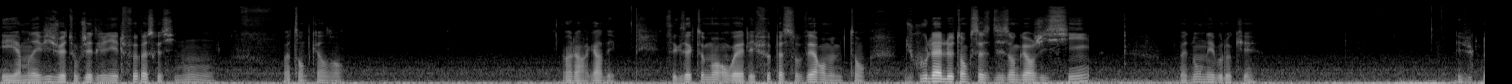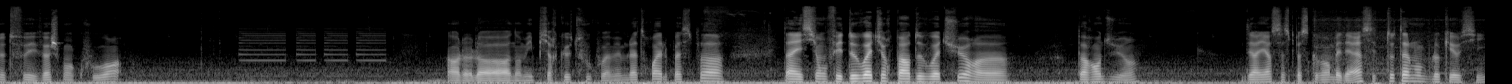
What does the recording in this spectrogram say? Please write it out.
Et à mon avis, je vais être obligé de griller le feu parce que sinon, on va attendre 15 ans. Voilà, regardez. C'est exactement... Ouais, les feux passent au vert en même temps. Du coup, là, le temps que ça se désengorge ici... Bah, nous, on est bloqué. Et vu que notre feu est vachement court... Oh là là, non mais pire que tout, quoi. Même la 3, elle passe pas. Putain, et si on fait deux voitures par deux voitures... Euh, pas rendu, hein. Derrière, ça se passe comment? Bah derrière, c'est totalement bloqué aussi.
